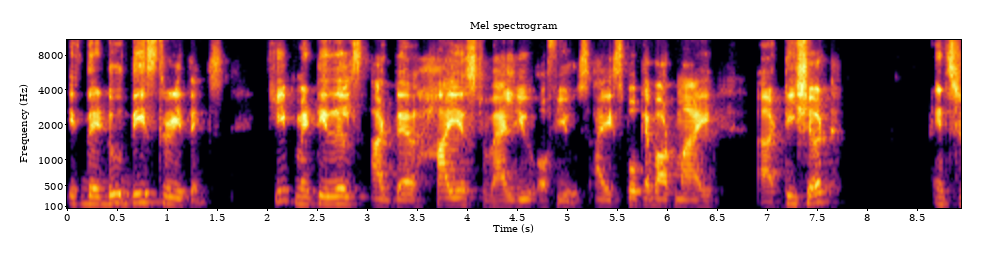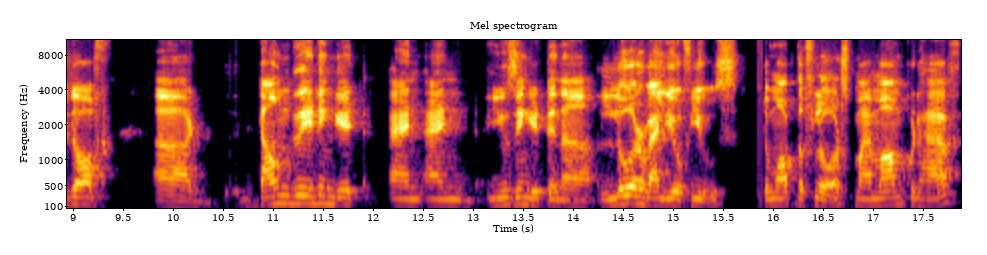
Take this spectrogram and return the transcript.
if they do these three things, keep materials at their highest value of use. I spoke about my uh, t-shirt instead of uh, downgrading it and, and using it in a lower value of use to mop the floors, my mom could have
